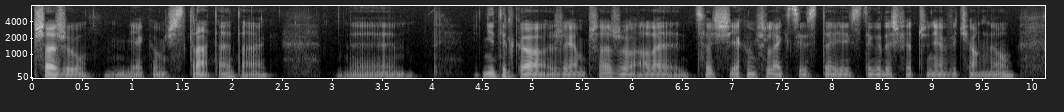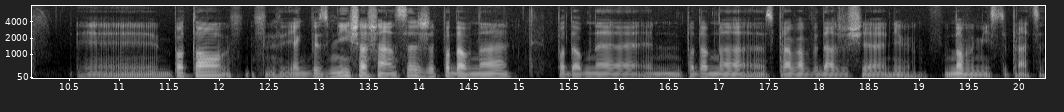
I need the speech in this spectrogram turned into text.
przeżył jakąś stratę, tak? E, nie tylko, że ją przeżył, ale coś, jakąś lekcję z, tej, z tego doświadczenia wyciągnął. Yy, bo to jakby zmniejsza szanse, że podobna, podobne, podobna sprawa wydarzy się nie wiem, w nowym miejscu pracy.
